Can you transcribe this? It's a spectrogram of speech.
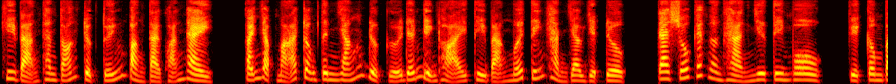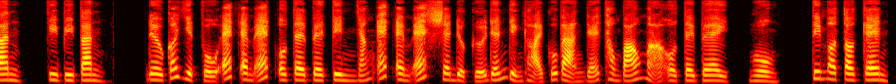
khi bạn thanh toán trực tuyến bằng tài khoản này, phải nhập mã trong tin nhắn được gửi đến điện thoại thì bạn mới tiến hành giao dịch được. Đa số các ngân hàng như Timo, Vietcombank, VPBank đều có dịch vụ SMS OTP tin nhắn SMS sẽ được gửi đến điện thoại của bạn để thông báo mã OTP, nguồn. Timo Token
